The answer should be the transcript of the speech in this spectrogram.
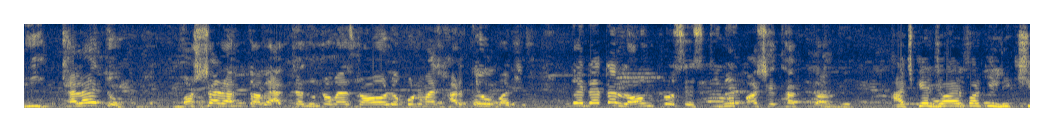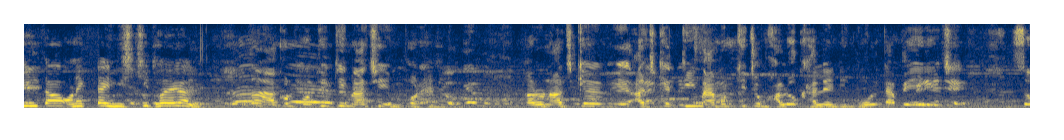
লিগ খেলায় তো ভরসা রাখতে হবে। একটা দুটো ম্যাচ ড্র হলো কোনো ম্যাচ হারতেও পারি। কিন্তু এটা একটা লং প্রসেস টিমের পাশে থাকতে হবে। আজকের জয়ের পর কি লিকশিলটা অনেকটাই নিশ্চিত হয়ে গেল? না এখন প্রতিটি ম্যাচই ইম্পর্টেন্ট কারণ আজকের আজকের টিম এমন কিছু ভালো খেলেনি গোলটা পেয়ে গেছে। সো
